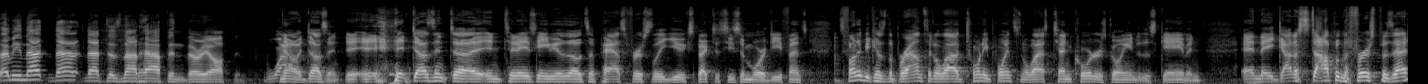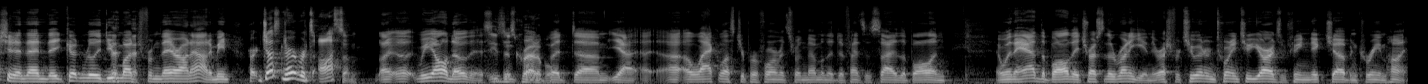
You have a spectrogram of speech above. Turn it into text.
I mean that that that does not happen very often. Wow. No, it doesn't. It, it, it doesn't uh, in today's game. Even though it's a pass first league, you expect to see some more defense. It's funny because the Browns had allowed 20 points in the last 10 quarters going into this game, and and they got a stop on the first possession, and then they couldn't really do much from there on out. I mean, Justin Herbert's awesome. Uh, we all know this. He's this incredible. Point, but um, yeah, a, a lackluster performance from them on the defensive side of the ball, and. And when they had the ball, they trusted their running game. They rushed for 222 yards between Nick Chubb and Kareem Hunt.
